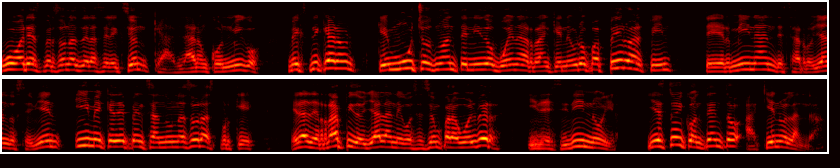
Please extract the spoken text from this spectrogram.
Hubo varias personas de la selección que hablaron conmigo. Me explicaron que muchos no han tenido buen arranque en Europa, pero al fin terminan desarrollándose bien y me quedé pensando unas horas porque era de rápido ya la negociación para volver y decidí no ir. Y estoy contento aquí en Holanda.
